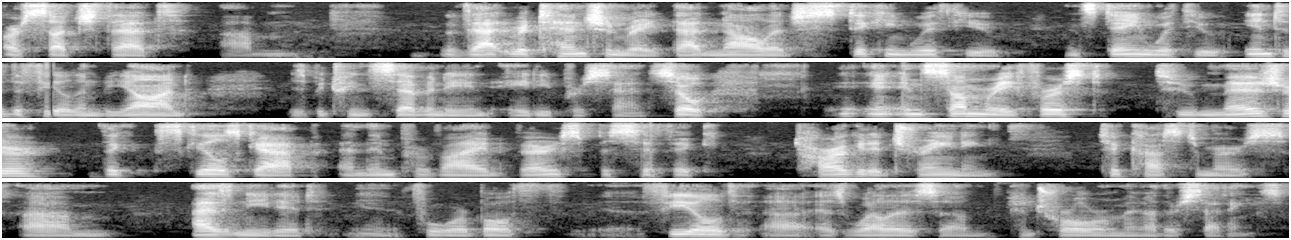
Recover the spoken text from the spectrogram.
are such that um, that retention rate, that knowledge sticking with you and staying with you into the field and beyond is between 70 and 80%. So, in, in summary, first to measure the skills gap and then provide very specific targeted training to customers um, as needed for both uh, field uh, as well as um, control room and other settings.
